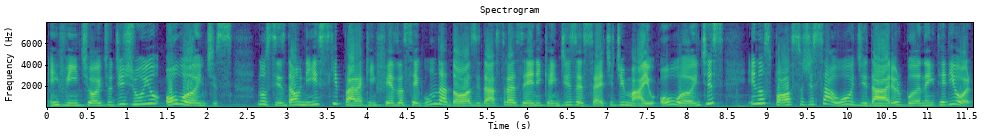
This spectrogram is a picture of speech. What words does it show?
em 28 de junho ou antes. No CIS da Unisc, para quem fez a segunda dose da AstraZeneca em 17 de maio ou antes, e nos postos de saúde da área urbana interior.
